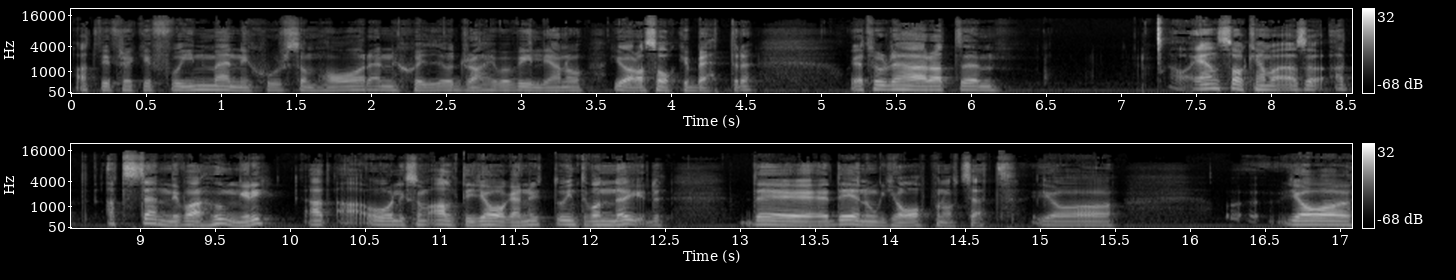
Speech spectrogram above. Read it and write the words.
att vi försöker få in människor som har energi och drive och viljan att göra saker bättre. Och jag tror det här att ehm, Ja, en sak kan vara alltså, att, att ständigt vara hungrig att, och liksom alltid jaga nytt och inte vara nöjd. Det, det är nog jag på något sätt. Jag, jag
